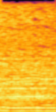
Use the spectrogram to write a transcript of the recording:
see.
